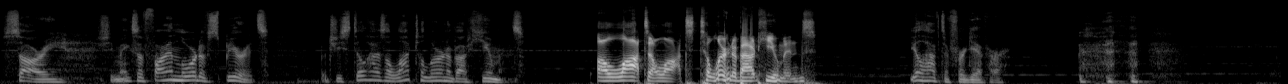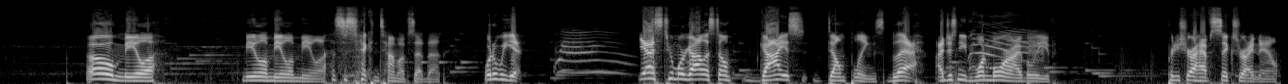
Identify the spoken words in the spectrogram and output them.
Sorry, she makes a fine lord of spirits, but she still has a lot to learn about humans. A lot, a lot to learn about humans. You'll have to forgive her. Oh, Milla. Milla, Milla, Milla. That's the second time I've said that. What do we get? Yes, two more Gaius, dump dumplings. Blah. I just need one more, I believe. Pretty sure I have six right now.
